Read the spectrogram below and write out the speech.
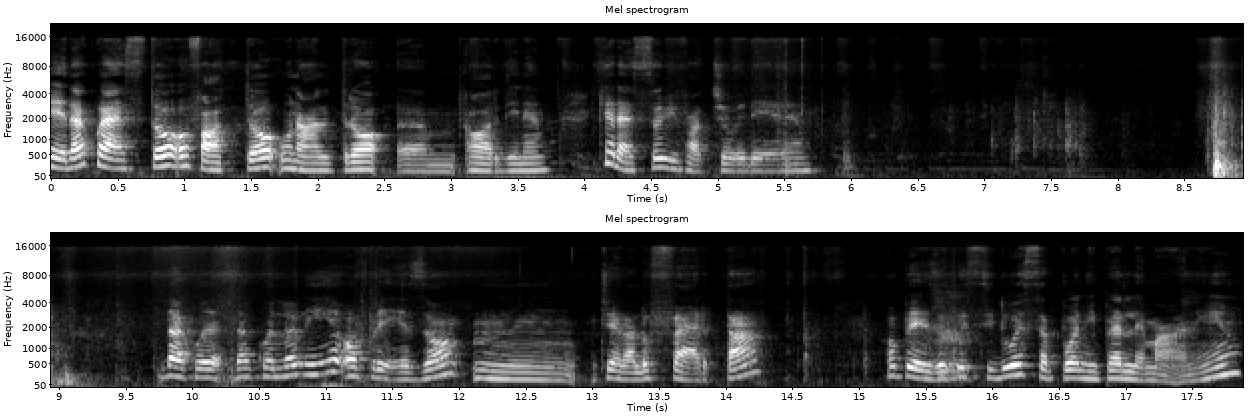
e da questo ho fatto un altro um, ordine che adesso vi faccio vedere da, que- da quello lì ho preso, mm, c'era l'offerta, ho preso questi due saponi per le mani.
